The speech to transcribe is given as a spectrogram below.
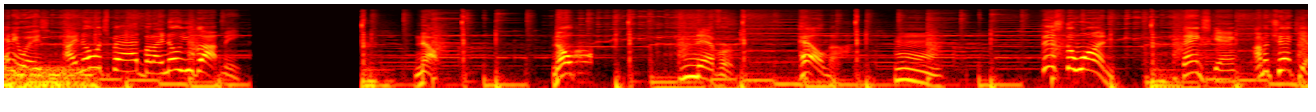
Anyways, I know it's bad, but I know you got me. No. Nope. Never. Hell nah. Hmm. This the one! Thanks, gang. I'ma check ya.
